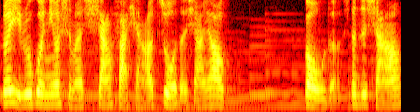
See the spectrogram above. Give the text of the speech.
所以，如果你有什么想法想要做的、想要 go 的，甚至想要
